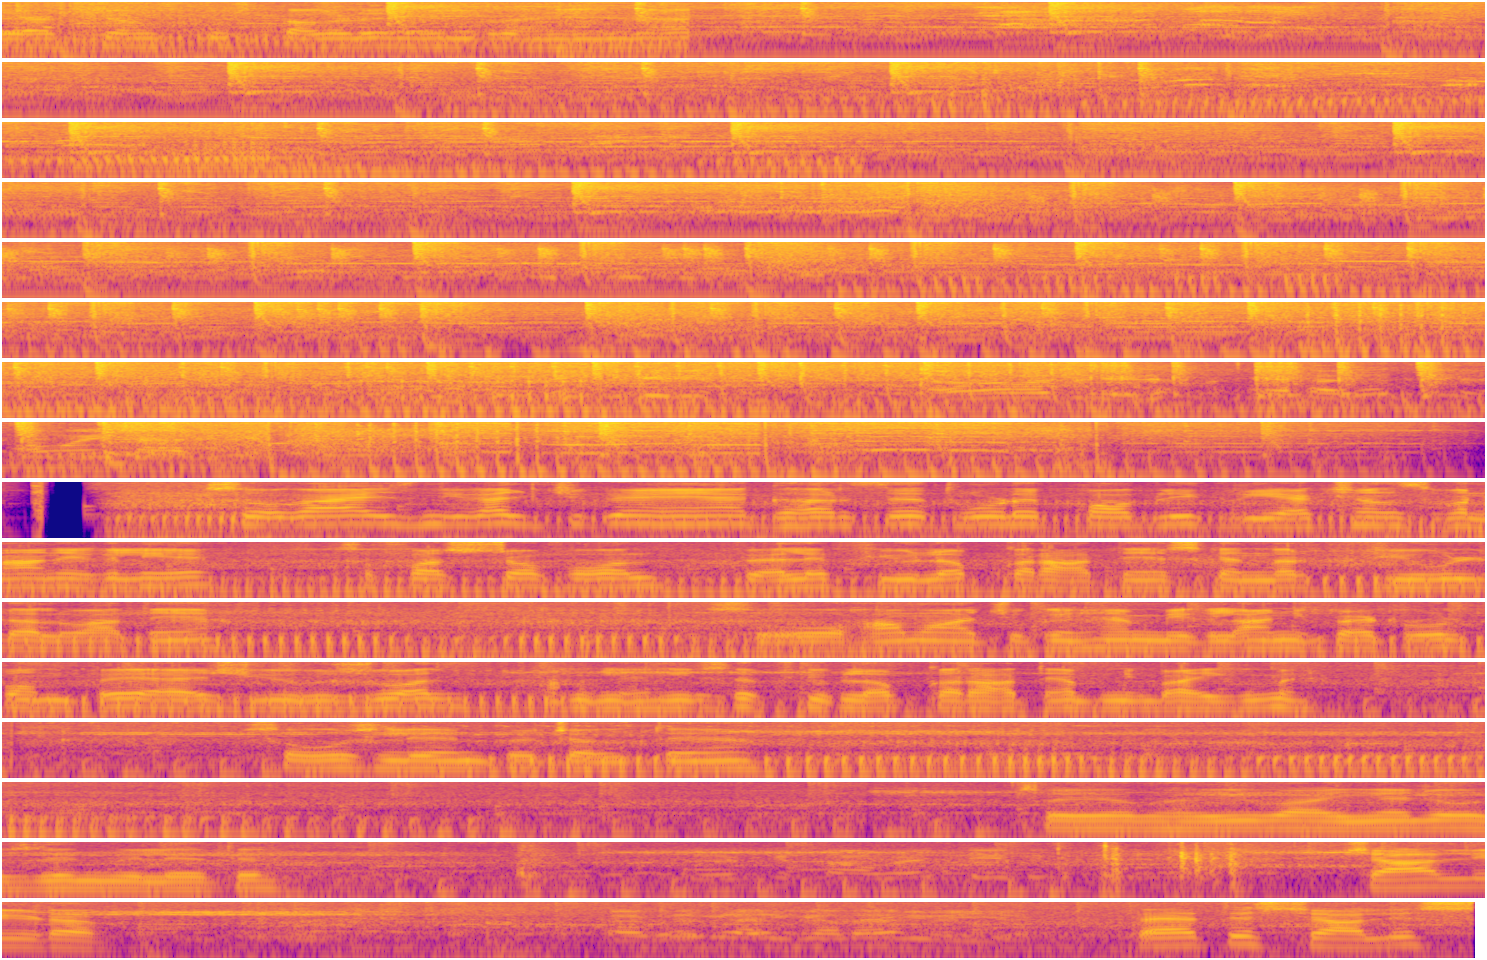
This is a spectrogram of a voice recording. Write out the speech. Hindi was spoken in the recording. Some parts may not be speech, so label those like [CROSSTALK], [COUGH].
रिएक्शंस कुछ तगड़े मिल रहे हैं सो गाइस निकल चुके हैं घर से थोड़े पब्लिक रिएक्शंस बनाने के लिए। सो फ़र्स्ट ऑफ़ ऑल पहले फ्यूल अप कराते हैं इसके अंदर फ्यूल डलवाते हैं। सो so, हम आ चुके हैं मिगलानी पेट्रोल पंप पे एज़ यूजुअल हम यहीं से फ्यूल अप कराते हैं अपनी बाइक में। सो so, उस लेन पे चलते हैं। तो so, ये भाई भाई हैं जो उस दिन मिले थे। चार लीटर। पैंतीस चालीस।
